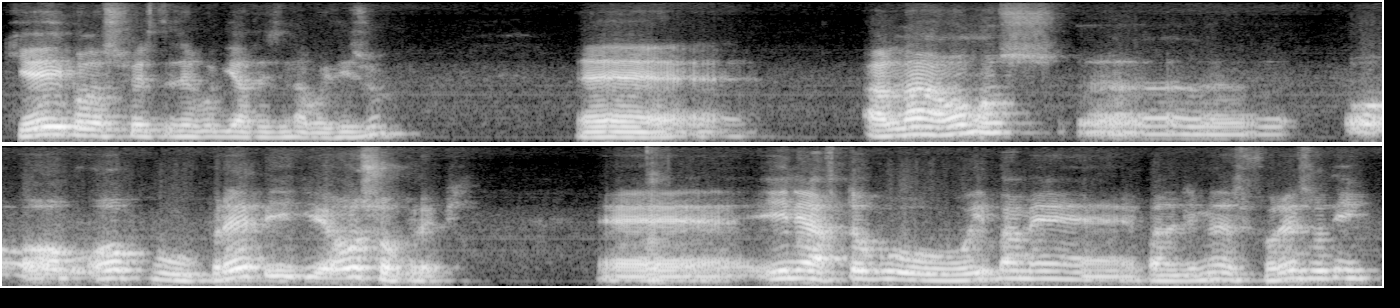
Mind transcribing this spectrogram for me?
και οι ποδοσφαιριστές έχουν διάθεση να βοηθήσουν. Ε, αλλά όμως ε, ό- ό- όπου πρέπει και όσο πρέπει. Ε, είναι αυτό που είπαμε επανελειμμένες φορές ότι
